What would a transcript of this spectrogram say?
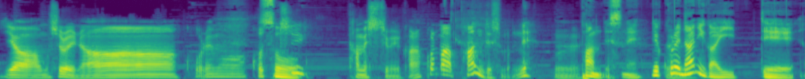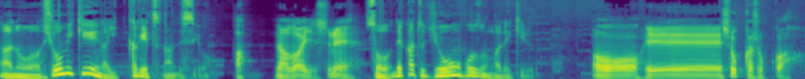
いやー、面白いなこれも、こっち試してみるかな。これまあパンですもんね。うん。パンですね。で、これ何がいいって、うん、あの、賞味期限が1ヶ月なんですよ。あ、長いですね。そう。で、かつ常温保存ができる。ああ、へえ、そっかそっか。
